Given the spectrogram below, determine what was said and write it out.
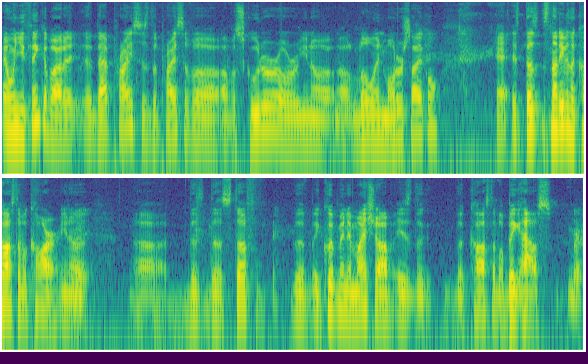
And when you think about it, uh, that price is the price of a of a scooter or you know a, a low end motorcycle. Uh, It does. It's not even the cost of a car. You know, Right. uh, the the stuff, the equipment in my shop is the the cost of a big house. Right.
